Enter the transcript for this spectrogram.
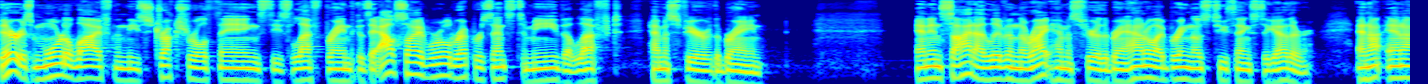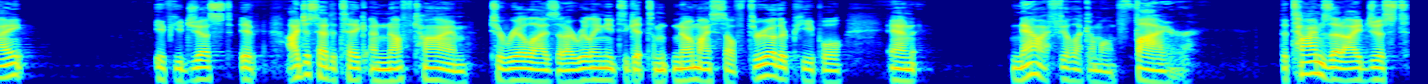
there is more to life than these structural things, these left brain, because the outside world represents to me the left hemisphere of the brain. And inside, I live in the right hemisphere of the brain. How do I bring those two things together? And I, and I, if you just, if I just had to take enough time to realize that I really need to get to know myself through other people. And now I feel like I'm on fire. The times that I just,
